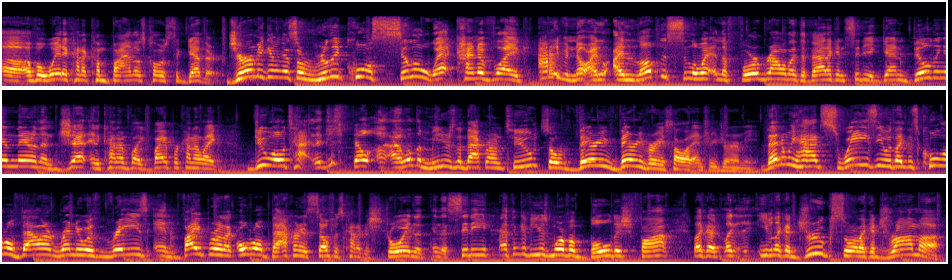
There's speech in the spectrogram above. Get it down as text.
uh, of a way to kind of combine those colors together. Jeremy giving us a really cool silhouette kind of like, I don't even know. I, I love the silhouette in the foreground with like the Vatican City again, building in there and then Jett and kind of like Viper kind of like duo tag. It just felt, I love the meters in the background too. So very, very, very solid entry, Jeremy. Then we had Swayze with like this cool little Valorant render with Raze and Viper. And like overall background itself is kind of destroyed in the, in the city. I think if you use more of a boldish font, like a, like even like a Droox or like a Drama,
